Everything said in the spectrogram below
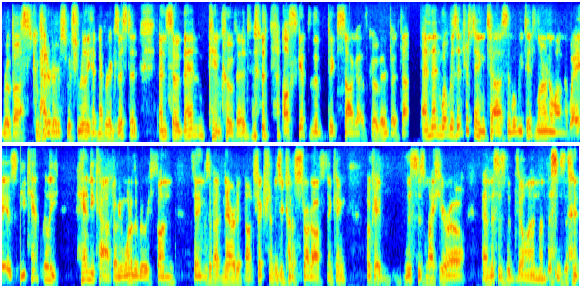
robust competitors, which really had never existed. And so then came COVID. I'll skip the big saga of COVID, but uh, and then what was interesting to us and what we did learn along the way is you can't really handicap. I mean, one of the really fun things about narrative nonfiction is you kind of start off thinking, okay, this is my hero and this is the villain and this is the,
